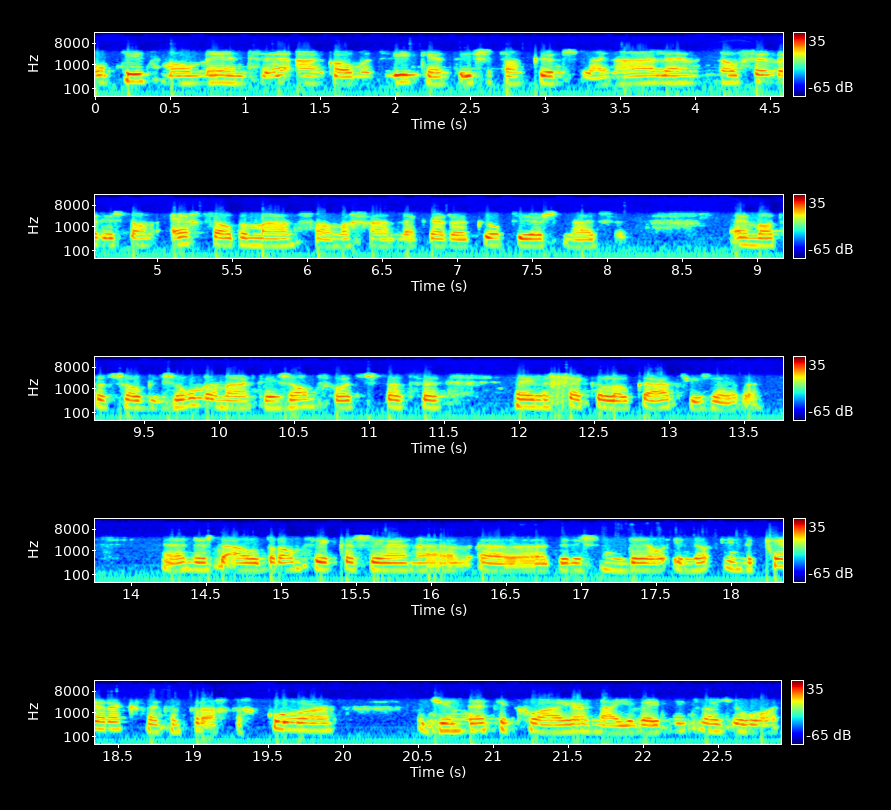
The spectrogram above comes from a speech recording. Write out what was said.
op dit moment, hè, aankomend weekend, is het dan Kunstlijn Haarlem. November is dan echt wel de maand van we gaan lekker uh, cultuur snuiven. En wat het zo bijzonder maakt in Zandvoort is dat we hele gekke locaties hebben. dus de oude brandweerkazerne, uh, er is een deel in de, in de kerk met een prachtig koor. Genetic Choir, nou je weet niet wat je hoort.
